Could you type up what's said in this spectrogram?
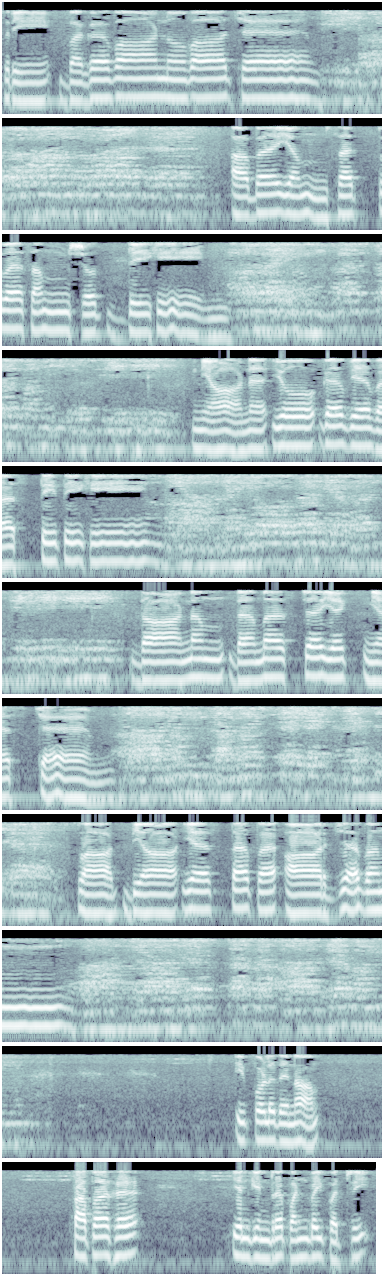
श्रीभगवानुवाच अभयं सत्त्वसंशुद्धिः ज्ञानयोगव्यवस्थितिः दानं दमश्च यज्ञश्च स्वाध्यायस्तप आर्जवम् இப்பொழுது நாம் தபக என்கின்ற பண்பை பற்றி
